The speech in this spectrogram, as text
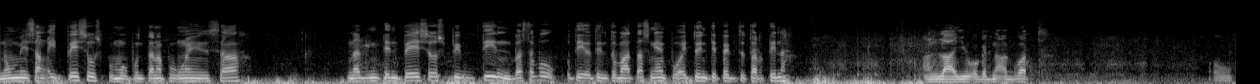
Nung misang 8 pesos pumupunta na po ngayon sa naging 10 pesos, 15. Basta po uti-uti tumataas ngayon po ay 25 to 30 na. Ang layo agad na agwat. Oh.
